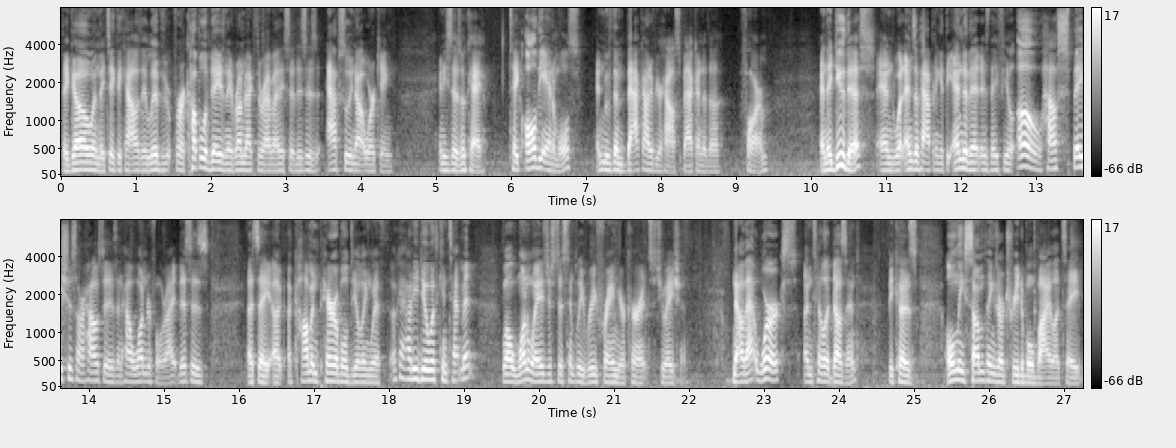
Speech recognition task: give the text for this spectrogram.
they go and they take the cows. They live for a couple of days and they run back to the rabbi. They said, this is absolutely not working. And he says, okay, take all the animals and move them back out of your house, back into the farm. And they do this, and what ends up happening at the end of it is they feel, oh, how spacious our house is and how wonderful, right? This is, let's say, a, a common parable dealing with, okay, how do you deal with contentment? Well, one way is just to simply reframe your current situation. Now that works until it doesn't, because only some things are treatable by, let's say,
